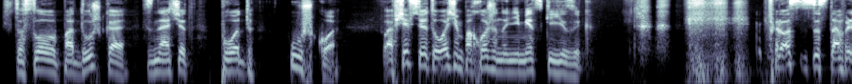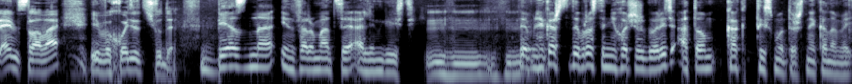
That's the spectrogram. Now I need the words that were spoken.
Что слово «подушка» значит «под ушко». Вообще все это очень похоже на немецкий язык. Просто составляем слова, и выходит чудо. Бездна информации о лингвистике. Мгм, мгм. Ты- Мне кажется, ты просто не хочешь говорить о том, как ты смотришь на экономию.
